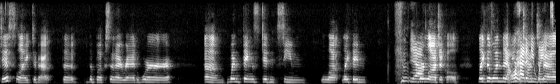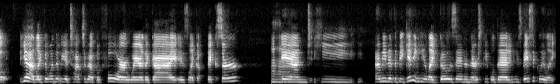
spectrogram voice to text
disliked about the the books that i read were um when things didn't seem lo- like they yeah. were logical like the one that Yeah, we or had, had any talked weight. about yeah like the one that we had talked about before where the guy is like a fixer Mhm. and he i mean at the beginning he like goes in and there's people dead and he's basically like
